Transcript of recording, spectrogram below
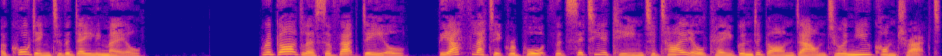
according to the Daily Mail. Regardless of that deal, the Athletic report that City are keen to tie Ilkay Gundogan down to a new contract,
